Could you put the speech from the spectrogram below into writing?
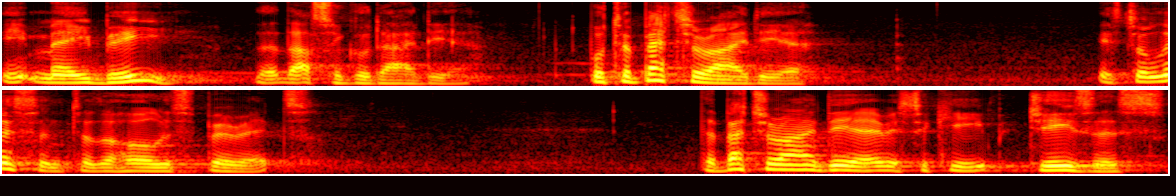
It may be that that's a good idea, but a better idea is to listen to the Holy Spirit. The better idea is to keep Jesus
